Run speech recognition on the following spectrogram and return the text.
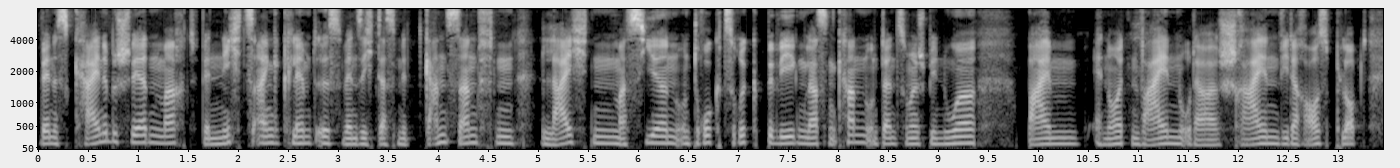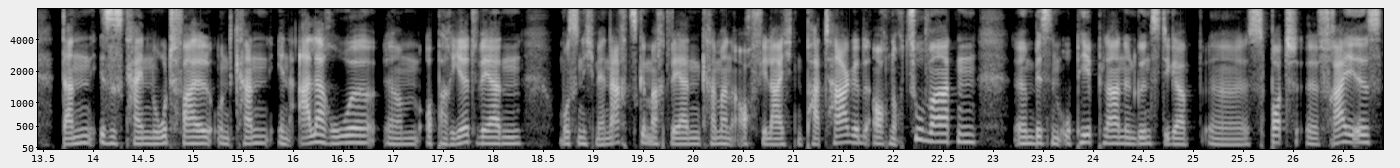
wenn es keine Beschwerden macht, wenn nichts eingeklemmt ist, wenn sich das mit ganz sanften, leichten Massieren und Druck zurückbewegen lassen kann und dann zum Beispiel nur beim erneuten Weinen oder Schreien wieder rausploppt, dann ist es kein Notfall und kann in aller Ruhe ähm, operiert werden, muss nicht mehr nachts gemacht werden, kann man auch vielleicht ein paar Tage auch noch zuwarten, äh, bis im OP-Plan ein günstiger äh, Spot äh, frei ist.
